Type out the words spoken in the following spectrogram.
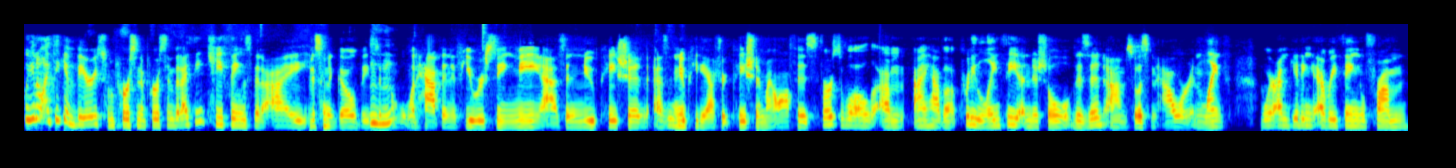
Well, you know, I think it varies from person to person, but I think key things that I just going to go based mm-hmm. upon what would happen if you were seeing me as a new patient, as a new pediatric patient in my office. First of all, um, I have a pretty lengthy initial visit, um, so it's an hour in length. Where I'm getting everything from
